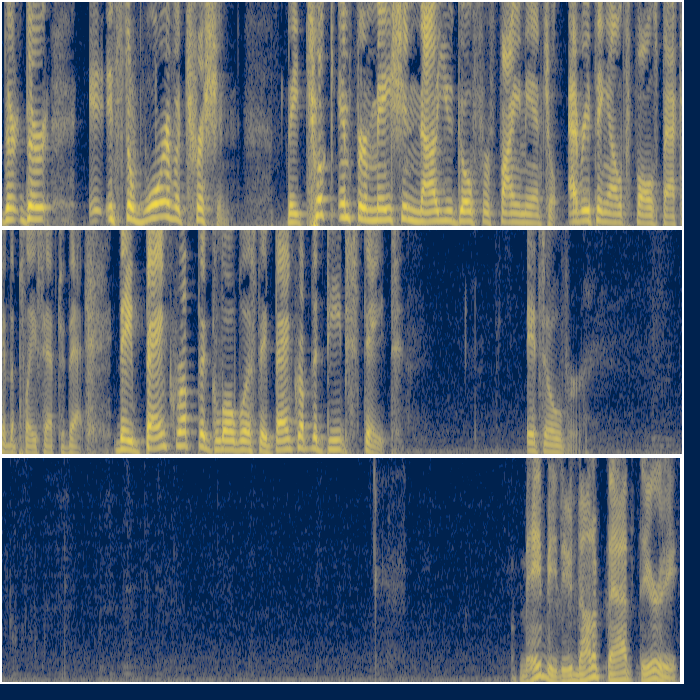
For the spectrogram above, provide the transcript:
They're, they're, it's the war of attrition. They took information, now you go for financial. Everything else falls back into place after that. They bankrupt the globalists, they bankrupt the deep state. It's over. Maybe, dude. Not a bad theory.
